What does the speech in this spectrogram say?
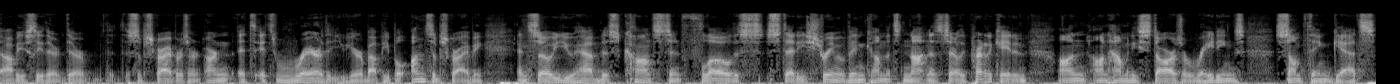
Obviously, they're, they're, the subscribers are, are, it's, it's rare that you hear about people unsubscribing. And so you have this constant flow, this steady stream of income that's not necessarily predicated on, on how many stars or ratings something gets.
